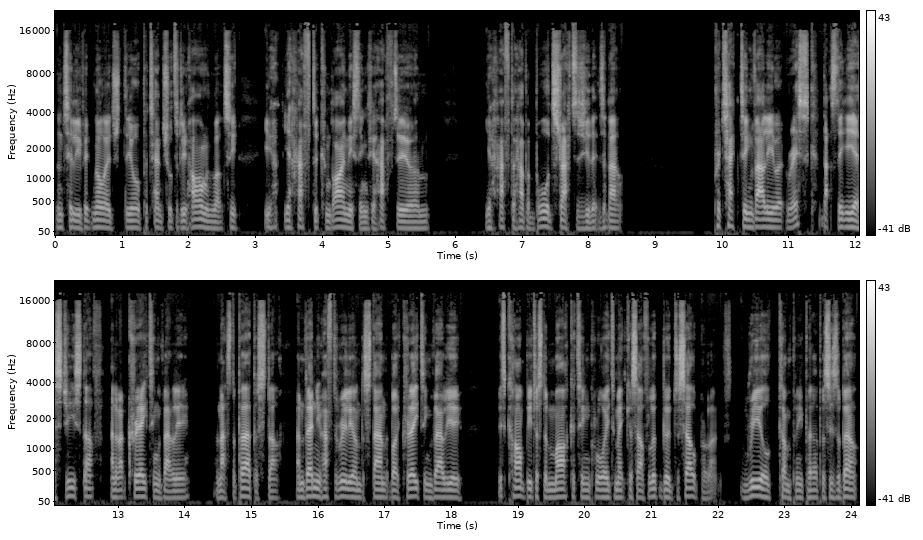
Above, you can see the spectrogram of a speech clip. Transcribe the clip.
until you've acknowledged your potential to do harm in the world. So you you, you have to combine these things. You have to um, you have to have a board strategy that is about protecting value at risk. That's the ESG stuff, and about creating value, and that's the purpose stuff. And then you have to really understand that by creating value, this can't be just a marketing ploy to make yourself look good to sell products. Real company purpose is about,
